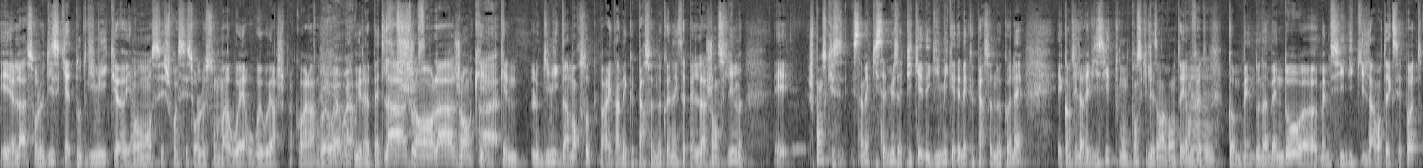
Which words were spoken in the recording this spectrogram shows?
Et là, sur le disque, il y a d'autres gimmicks. Il y a un moment, c'est- je crois que c'est sur le son Maware ou Weware, je sais pas quoi là, où il répète C'est chaud, l'agent, l'agent, qui, est- le gimmick d'un morceau, pareil, d'un mec que personne ne connaît, qui s'appelle l'agent Slim. Et je pense que c'est un mec qui s'amuse à piquer des gimmicks et des mecs que personne ne connaît. Et quand il arrive ici, tout le monde pense qu'il les a inventés en Mhm. fait. Comme Bendo na Bendo, euh, même s'il dit qu'il l'a inventé avec ses potes,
